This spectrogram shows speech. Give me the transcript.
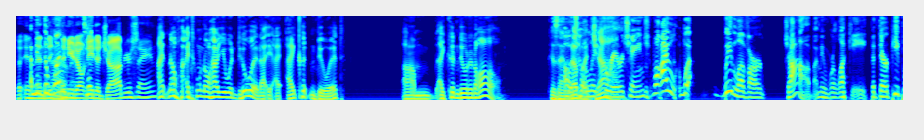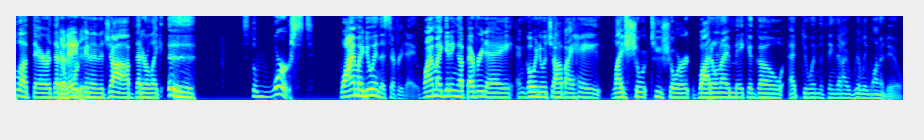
And I then, mean, the one- then you don't take- need a job. You're saying? I no, I don't know how you would do it. I I, I couldn't do it. Um, I couldn't do it at all because I oh, love totally my job. career change. Well, I well, we love our job. I mean, we're lucky, but there are people out there that That are working it. in a job that are like, Ugh, it's the worst. Why am I doing this every day? Why am I getting up every day and going to a job I hate? Life's short, too short. Why don't I make a go at doing the thing that I really want to do?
